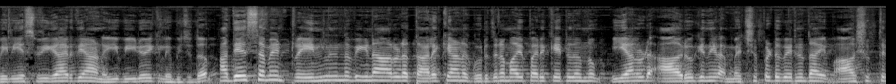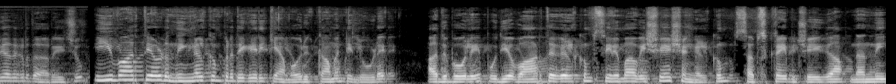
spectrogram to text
വലിയ സ്വീകാര്യതയാണ് ഈ വീഡിയോയ്ക്ക് ലഭിച്ചത്. അതേസമയം ട്രെയിനിൽ നിന്ന് വീണ ആളുടെ തലയ്ക്കാണ് ഗുരുതരമായി പരിക്കേറ്റതെന്നും ഇയാളുടെ ആരോഗ്യനില മെച്ചപ്പെട്ടു വരുന്നതായും ആശുപത്രി അധികൃതർ അറിയിച്ചു. ഈ വാർത്തയോട് നിങ്ങൾക്കും പ്രതികരിക്കാം ഒരു കമന്റിലൂടെ. അതുപോലെ പുതിയ വാർത്തകൾക്കും സിനിമാ വിശേഷങ്ങൾക്കും സബ്സ്ക്രൈബ് ചെയ്യുക. നന്ദി.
